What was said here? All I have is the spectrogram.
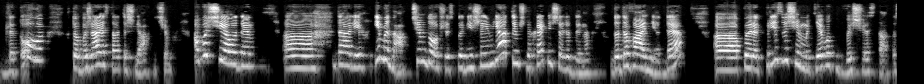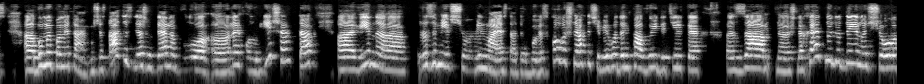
для того, хто бажає стати шляхтичем. Або ще один. е, Далі імена. Чим довше і складніше ім'я, тим шляхетніша людина. Додавання де перед прізвищем миттєво підвищує статус. А, Бо ми пам'ятаємо, що статус для Журдена було е, найголовніше. Так він е, розумів, що він має стати обов'язково шляхтичем. Його донька вийде тільки е, за шляхетну людину, що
